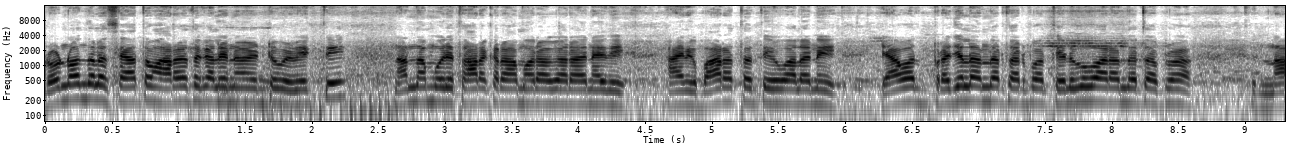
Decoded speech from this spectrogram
రెండు వందల శాతం అర్హత కలిగినటువంటి వ్యక్తి నందమూరి తారక రామారావు గారు అనేది ఆయనకు భారతరత్న ఇవ్వాలని యావత్ ప్రజలందరి తరఫున తెలుగు వారందరి తరఫున నా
